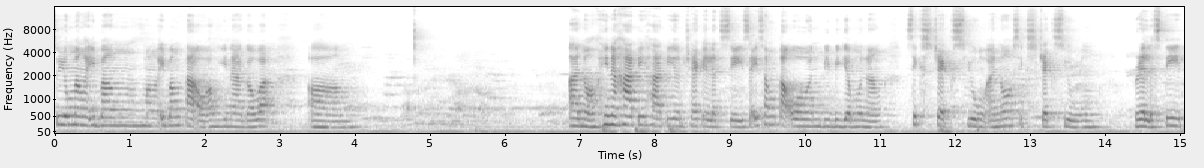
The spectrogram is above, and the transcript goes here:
So yung mga ibang mga ibang tao ang ginagawa um, ano, hinahati-hati yung check. Eh, let's say, sa isang taon, bibigyan mo ng 6 checks yung, ano, 6 checks yung real estate.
